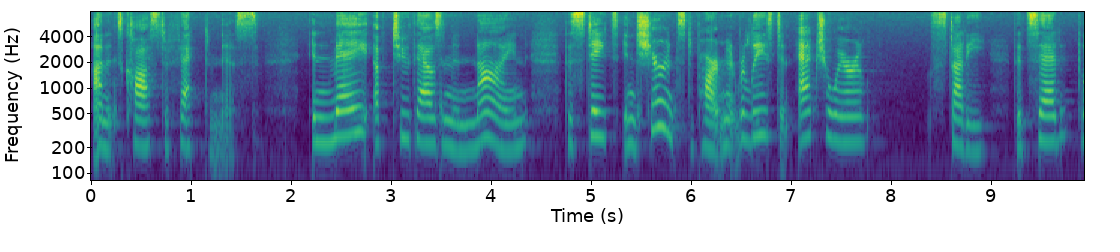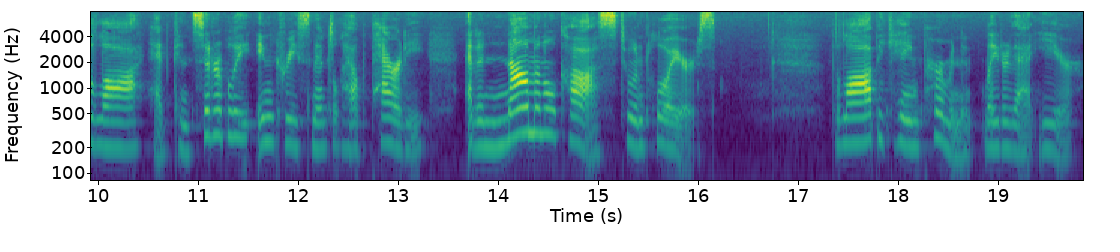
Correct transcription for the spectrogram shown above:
on its cost effectiveness. In May of 2009, the state's insurance department released an actuarial study that said the law had considerably increased mental health parity at a nominal cost to employers. The law became permanent later that year.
